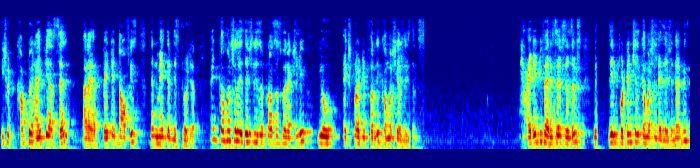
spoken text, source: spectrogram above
he should come to an IPR cell or a patent office, then make the disclosure. And commercialization is a process where actually you exploit it for the commercial reasons. Identify research results within potential commercialization. That means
